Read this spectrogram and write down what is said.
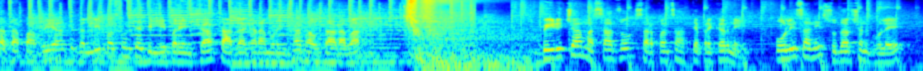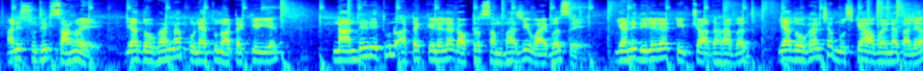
आता पाहूयात. गल्लीपासून ते दिल्लीपर्यंतच्या ताज्या घडामोडींचा धावता आढावा. बीडच्या मसाजोग सरपंच हत्येप्रकरणी पोलिसांनी सुदर्शन घुले आणि सुधीर सांगळे या दोघांना पुण्यातून अटक केली आहे. नांदेड येथून अटक केलेल्या डॉक्टर संभाजी वायबसे यांनी दिलेल्या टीपच्या आधारावर या दोघांच्या मुसक्या आवळण्यात आल्या.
